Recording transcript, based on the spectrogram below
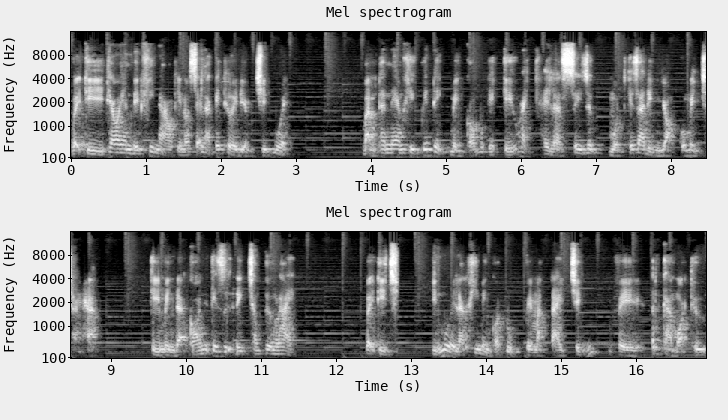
Vậy thì theo em đến khi nào thì nó sẽ là cái thời điểm chín mùi bản thân em khi quyết định mình có một cái kế hoạch hay là xây dựng một cái gia đình nhỏ của mình chẳng hạn thì mình đã có những cái dự định trong tương lai vậy thì chín mùi là khi mình có đủ về mặt tài chính về tất cả mọi thứ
